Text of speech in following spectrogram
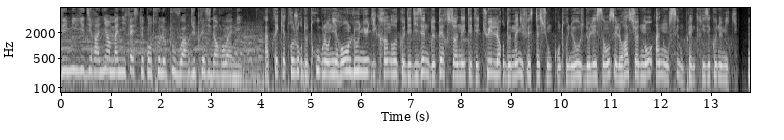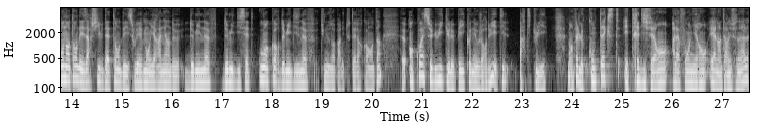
des milliers d'Iraniens manifestent contre le pouvoir du président Rouhani. Après quatre jours de troubles en Iran, l'ONU dit craindre que des dizaines de personnes aient été tuées lors de manifestations contre une hausse de l'essence et le rationnement annoncé en pleine crise économique. On entend des archives datant des soulèvements iraniens de 2009, 2017 ou encore 2019, tu nous en parlais tout à l'heure Corentin. Euh, en quoi celui que le pays connaît aujourd'hui est-il particulier? En fait, le contexte est très différent à la fois en Iran et à l'international.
